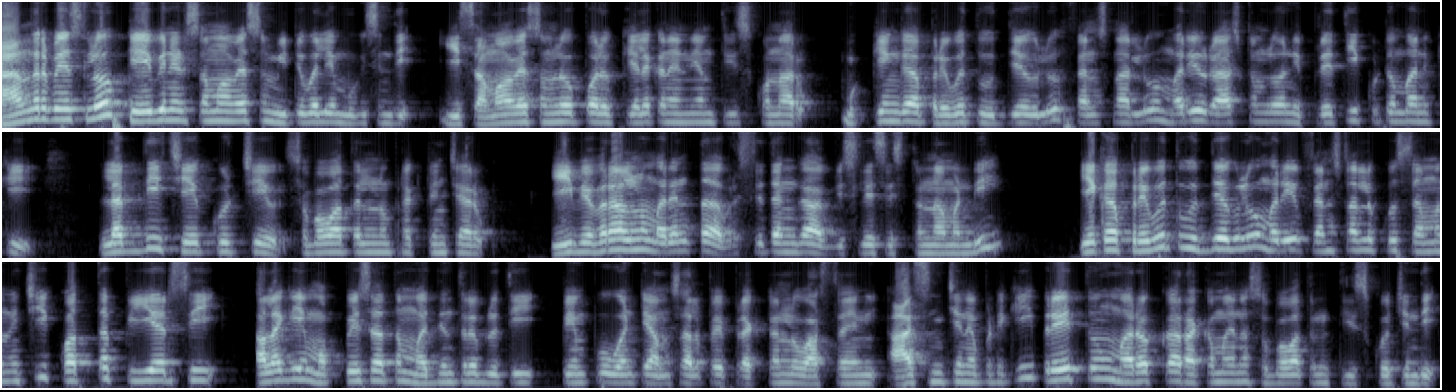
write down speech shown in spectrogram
ఆంధ్రప్రదేశ్లో కేబినెట్ సమావేశం ఇటీవలే ముగిసింది. ఈ సమావేశంలో పలు కీలక నిర్ణయం తీసుకున్నారు. ముఖ్యంగా ప్రభుత్వ ఉద్యోగులు పెన్షనర్లు మరియు రాష్ట్రంలోని ప్రతి కుటుంబానికి లబ్ధి చేకూర్చే శుభవార్తలను ప్రకటించారు. ఈ వివరాలను మరింత విస్తృతంగా విశ్లేషిస్తున్నామండి. ఇక ప్రభుత్వ ఉద్యోగులు మరియు పెన్షనర్లకు సంబంధించి కొత్త పిఆర్సి అలాగే ముప్పై శాతం మధ్యంతర భృతి పెంపు వంటి అంశాలపై ప్రకటనలు వస్తాయని ఆశించినప్పటికీ ప్రభుత్వం మరొక రకమైన శుభవార్తను తీసుకొచ్చింది.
